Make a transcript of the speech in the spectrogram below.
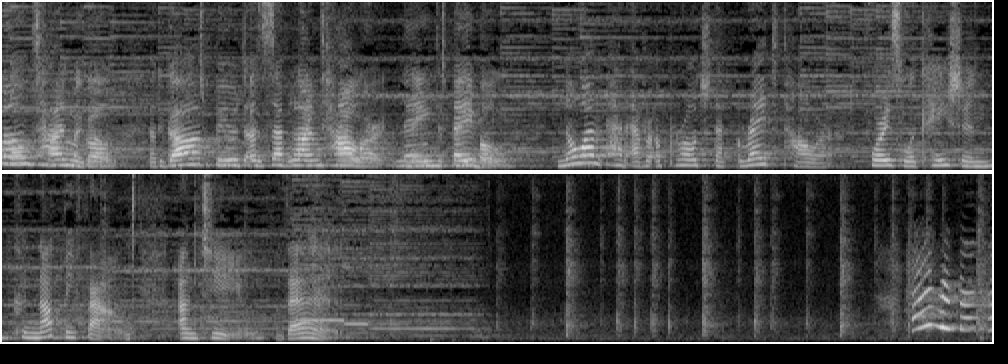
long time ago, the god built a sublime tower named Babel. No one had ever approached that great tower, for its location could not be found until then. Hey Rebecca,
